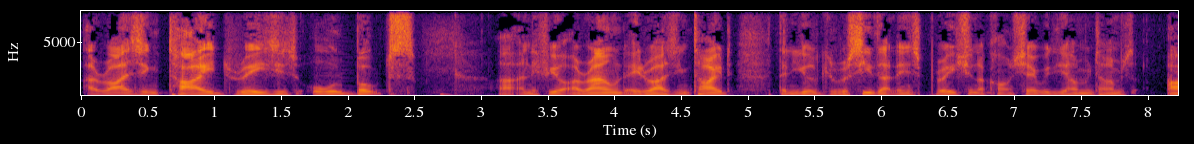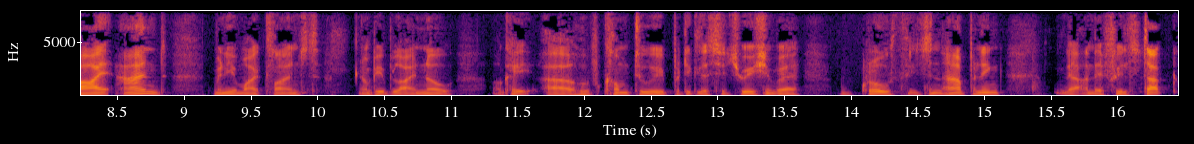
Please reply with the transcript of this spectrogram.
a rising tide raises all boats. Uh, and if you're around a rising tide, then you'll receive that inspiration. I can't share with you how many times I and many of my clients and people I know, okay, uh, who've come to a particular situation where growth isn't happening and they feel stuck,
